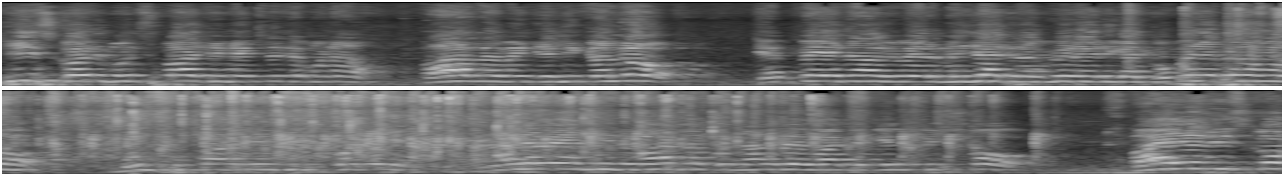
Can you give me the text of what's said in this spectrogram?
తీసుకొని మున్సిపాలిటీ ఎట్లయితే మన పార్లమెంట్ ఎన్నికల్లో డెబ్బై నాలుగు వేల మెజార్టీ రఘువీరెడ్డి గారికి ఉపయోగము చెప్పినాము. తీసుకొని నలభై ఎనిమిది వార్డులకు నలభై వార్డులు గెలిపించుకో బయలు తీసుకో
